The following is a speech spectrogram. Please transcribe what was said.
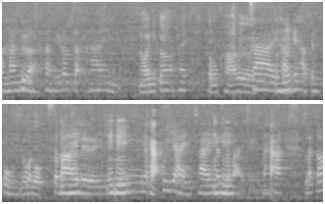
นะคะอืมคือทางนี้เราจัดให้อ๋ออันนี้ก็ให้กับลูกค้าเลย ใช่อือค่ะฮึนี่ค่ะเป็นปุ่มระกบบดสบายเลยอือฮึกับค่ะผู้ใหญ่ใช้ก็อือฮึสบายเลยนะคะค่ะ แล้วก็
